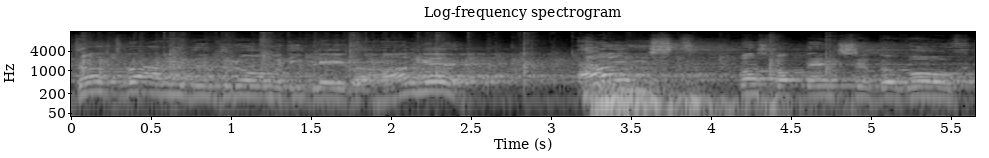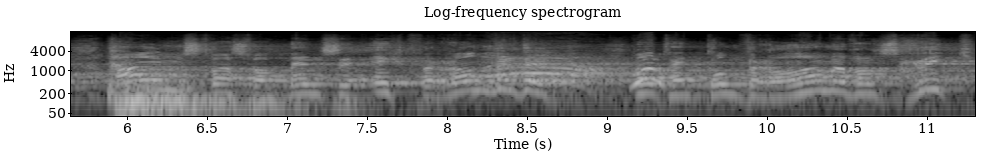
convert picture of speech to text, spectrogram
dat waren de dromen die bleven hangen. Angst was wat mensen bewoog. Angst was wat mensen echt veranderde. Wat hen kon verlammen van schrik.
